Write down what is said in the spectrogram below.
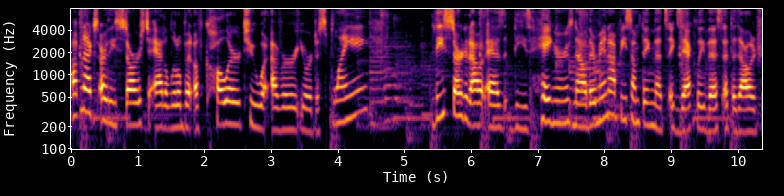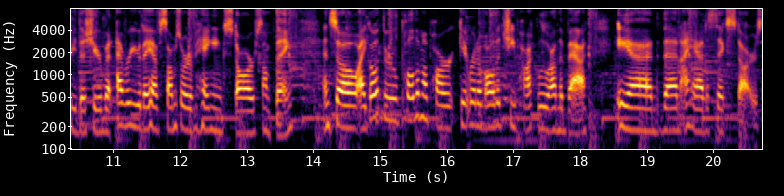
Up next are these stars to add a little bit of color to whatever you're displaying. These started out as these hangers. Now, there may not be something that's exactly this at the Dollar Tree this year, but every year they have some sort of hanging star or something. And so I go through, pull them apart, get rid of all the cheap hot glue on the back, and then I had six stars.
